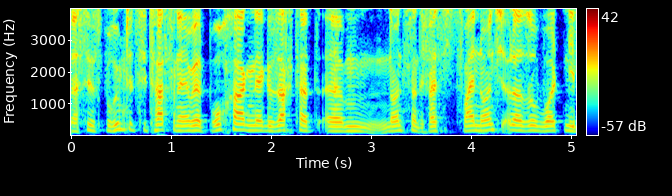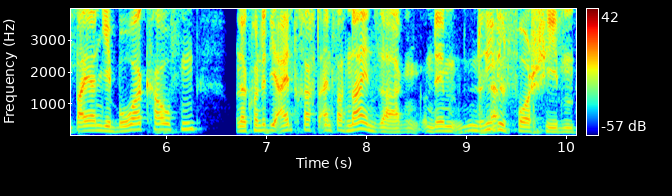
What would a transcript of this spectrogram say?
Das ist dieses berühmte Zitat von Herbert Bruchhagen, der gesagt hat, ähm, 19, ich weiß nicht, 92 oder so, wollten die Bayern Jeboa kaufen und da konnte die Eintracht einfach Nein sagen und dem einen Riegel vorschieben.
